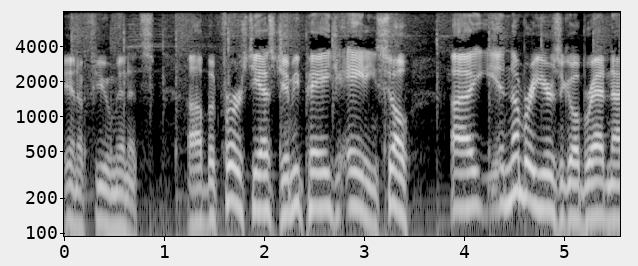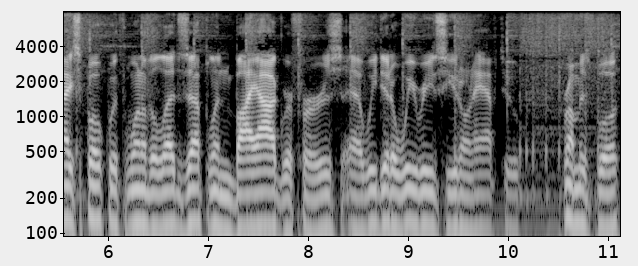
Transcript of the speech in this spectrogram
in a few minutes. Uh, but first, yes, Jimmy Page, 80. So, uh, a number of years ago, Brad and I spoke with one of the Led Zeppelin biographers. Uh, we did a We Read So You Don't Have to from his book.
